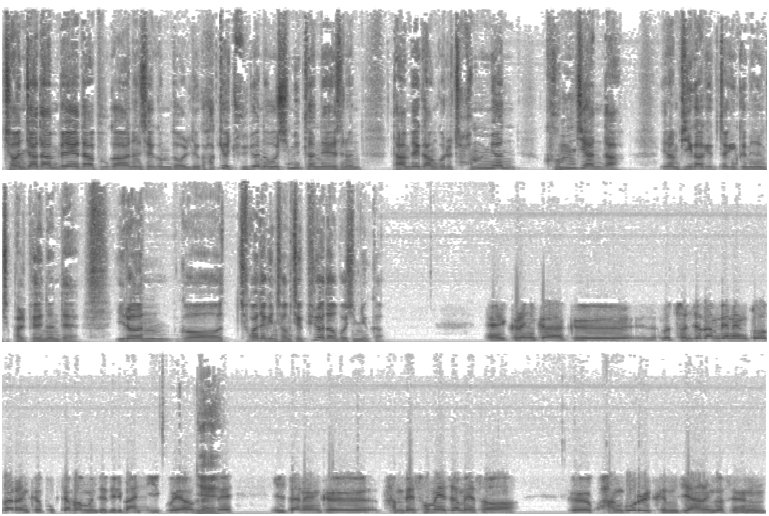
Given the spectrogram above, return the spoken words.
전자담배에다 부과하는 세금도 올리고 학교 주변 50m 내에서는 담배 광고를 전면 금지한다. 이런 비가격적인 금연 정책 발표했는데 이런 거 추가적인 정책 필요하다고 보십니까? 예, 그러니까 그, 뭐 전자담배는 또 다른 그 복잡한 문제들이 많이 있고요. 그런데 일단은 그 담배 소매점에서 그 광고를 금지하는 것은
